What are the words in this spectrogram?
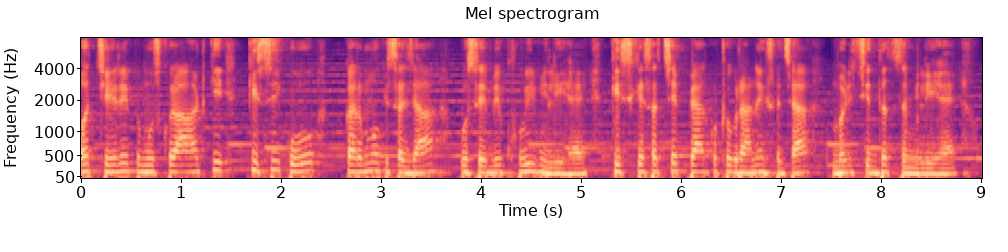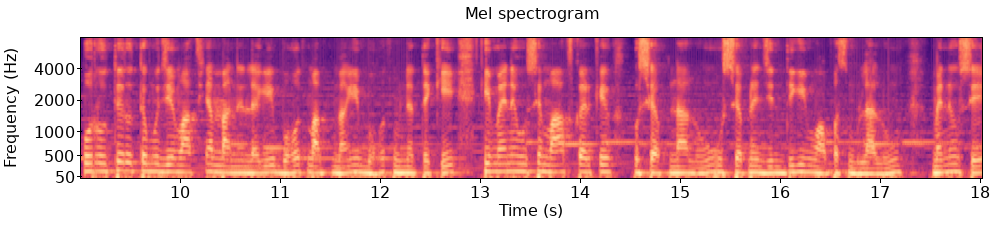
और चेहरे पे मुस्कुराहट की किसी को कर्मों की सजा उसे बेखूबी मिली है। किसी के सच्चे प्यार को ठुकराने की सजा बड़ी शिद्दत से मिली है। वो रोते रोते मुझे माफ़ियाँ मांगने लगी, बहुत माफ़ी मांगी, बहुत मिन्नतें की कि मैंने उसे माफ़ करके उसे अपना लूँ, उसे अपनी ज़िंदगी में वापस बुला लूँ। मैंने उसे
